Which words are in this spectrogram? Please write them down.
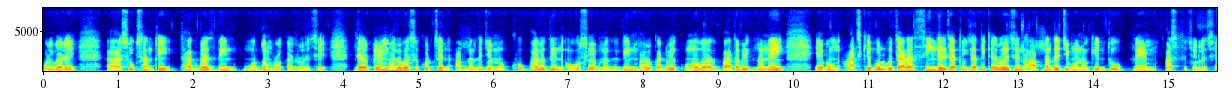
পরিবারে সুখ শান্তি থাকবে আজ দিন, মধ্যম প্রকার রয়েছে। যারা প্রেম ভালোবাসা করছেন, আপনাদের জন্য খুব ভালো দিন। অবশ্যই আপনাদের দিন ভালো কাটবে, কোনো বাধাবিঘ্ন নেই। এবং আজকে বলব, যারা সিঙ্গেল জাতক জাতিকা রয়েছেন, আপনাদের জীবনেও কিন্তু প্রেম আসতে চলেছে।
